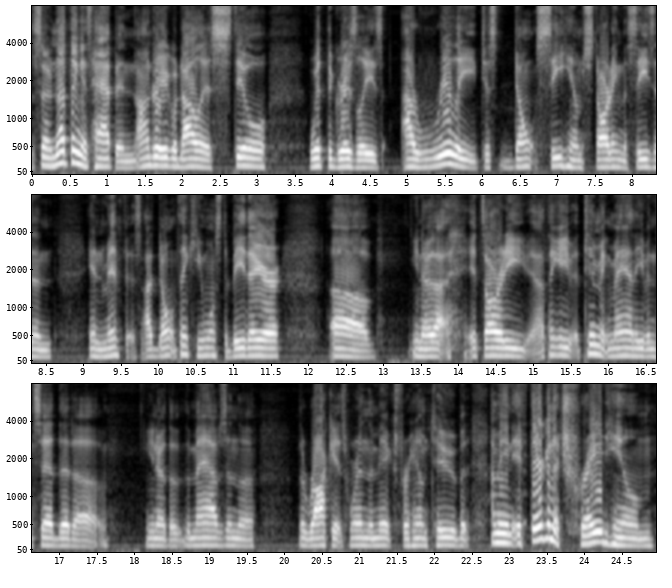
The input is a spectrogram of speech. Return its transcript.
so nothing has happened. Andre Iguodala is still with the Grizzlies. I really just don't see him starting the season in Memphis. I don't think he wants to be there. Uh, you know, it's already. I think he, Tim McMahon even said that. Uh, you know, the the Mavs and the the Rockets were in the mix for him too. But I mean, if they're gonna trade him,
